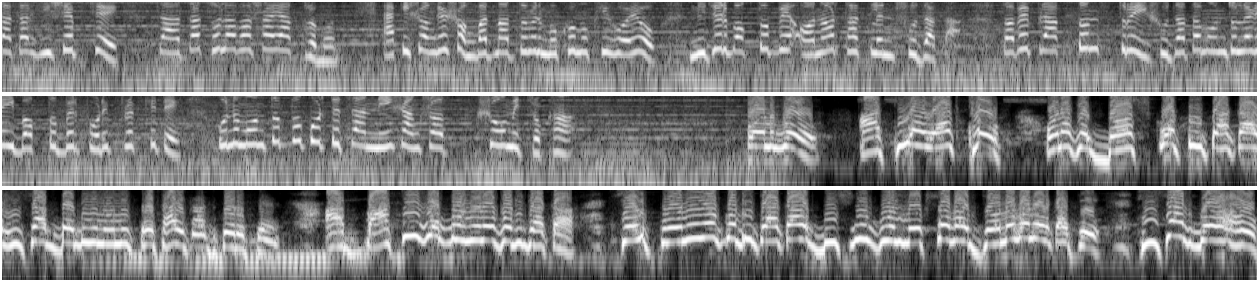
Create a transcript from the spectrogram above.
টাকার হিসেব চেয়ে চাচা ছোলা ভাষায় আক্রমণ। একই সঙ্গে সংবাদ মাধ্যমের মুখোমুখি হয়েও নিজের বক্তব্যে অনর থাকলেন সুজাতা। তবে প্রাক্তন স্ত্রী সুজাতা মণ্ডলের এই বক্তব্যের পরিপ্রেক্ষিতে কোনো মন্তব্য করতে চাননি সাংসদ সৌমিত্র খাঁ। আটিয়া এক ওনাকে দশ কোটি টাকার হিসাবটা দিন উনি কোথায় কাজ করেছেন আর বাকি যে পনেরো কোটি টাকা সেই পনেরো কোটি টাকা বিষ্ণুপুর লোকসভার জনগণের কাছে হিসাব দেওয়া হোক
